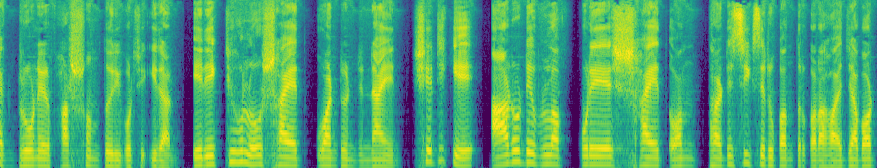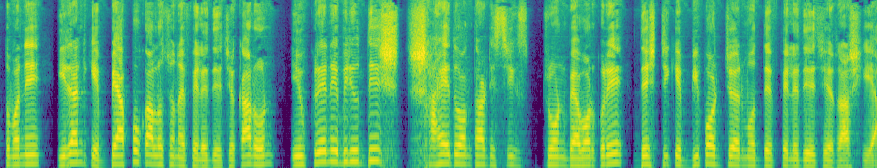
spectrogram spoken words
এক ড্রোনের ভার্সন তৈরি করছে ইরান। এর একটি হলো শায়েদ ওয়ান টোয়েন্টি নাইন। সেটিকে আরও ডেভেলপ করে শায়েদ ওয়ান থার্টি সিক্সে রূপান্তর করা হয়, যা বর্তমানে ইরানকে ব্যাপক আলোচনায় ফেলে দিয়েছে। কারণ, ইউক্রেনের বিরুদ্ধে Shahed one thirty six drone ব্যবহার করে দেশটিকে বিপর্যয়ের মধ্যে ফেলে দিয়েছে রাশিয়া।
